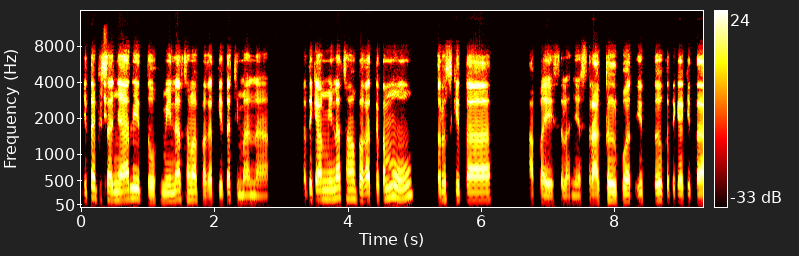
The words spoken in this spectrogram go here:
kita bisa nyari tuh minat sama bakat kita di mana. Ketika minat sama bakat ketemu, terus kita apa ya istilahnya struggle buat itu ketika kita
